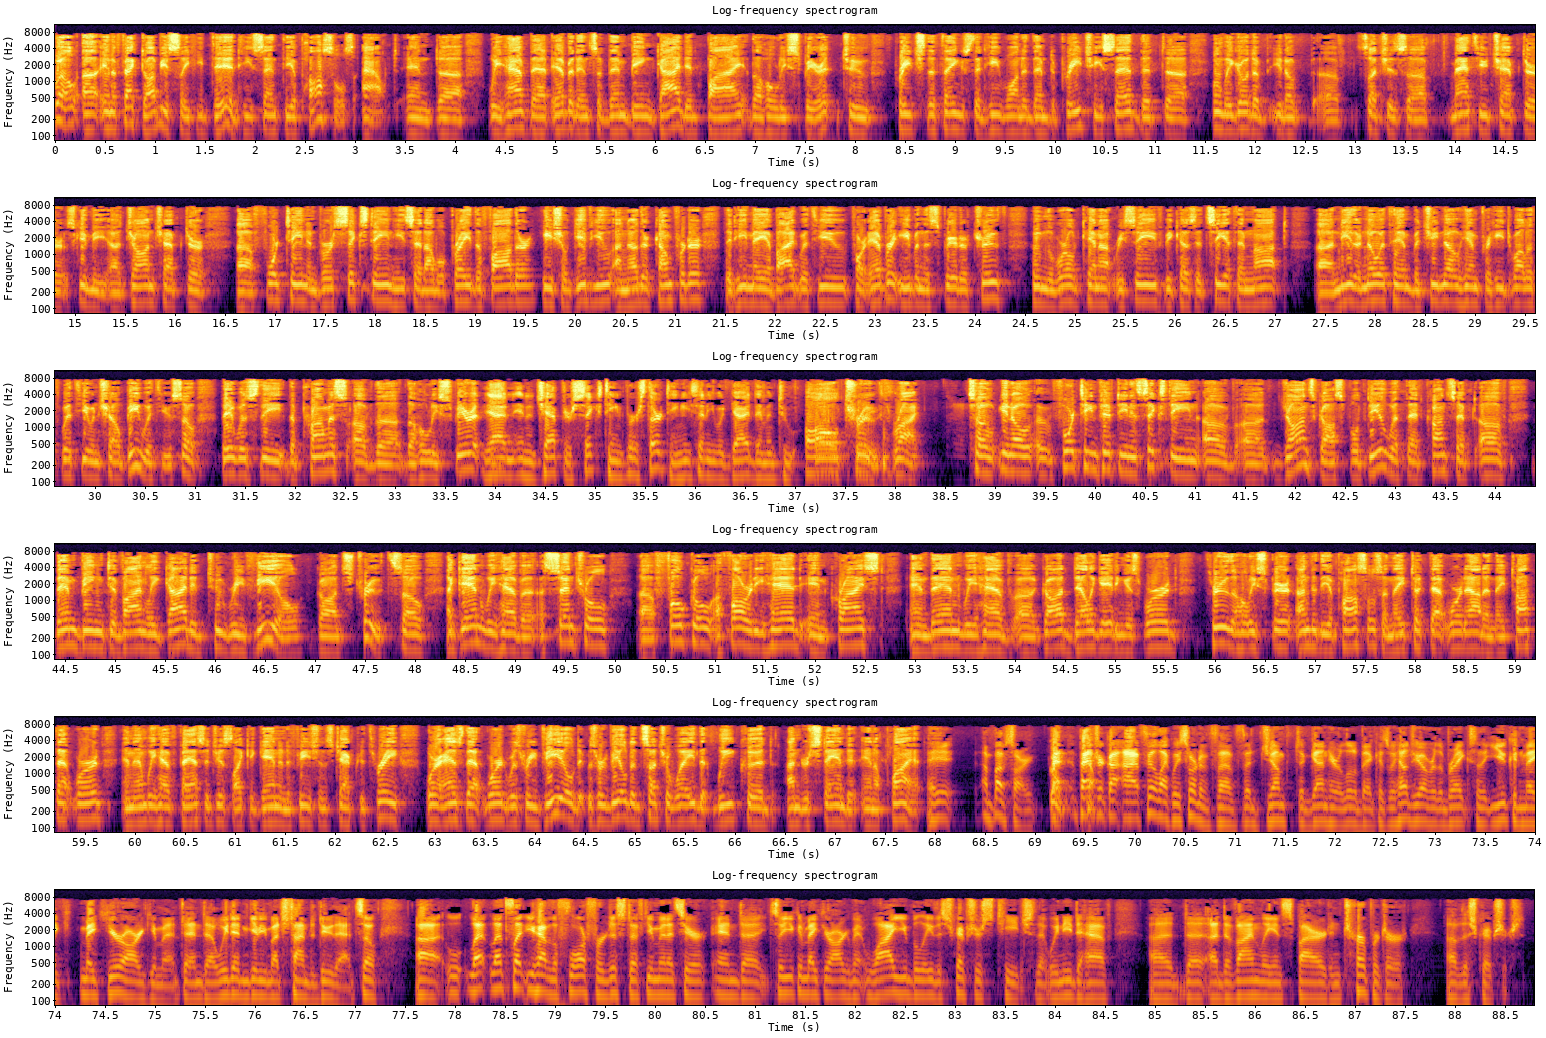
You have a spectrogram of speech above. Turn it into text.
Well, uh, in effect, obviously he did. He sent the apostles out, and uh, we have that evidence of them being guided by the Holy Spirit to preach the things that he wanted them to preach. He said that uh, when we go to, you know, uh, such as uh, Matthew chapter, excuse me, John chapter uh, 14 and verse 16, he said, I will pray the Father, he shall give you another comforter that he may abide with you forever, even the Spirit of truth, whom the world cannot receive because it seeth him not, uh, neither knoweth him, but ye know him, for he dwelleth with you and shall be with you. So there was the, the promise of the, the Holy Spirit. Yeah, and in chapter 16, verse 13, he said he would guide them into all, all truth. truth. Right. So, you know, 14, 15, and 16 of uh, John's gospel deal with that concept of them being divinely guided to reveal God's truth. So, again, we have a, a central uh, focal authority head in Christ, and then we have uh, God delegating His word through the Holy Spirit unto the apostles, and they took that word out and they taught that word. And then we have passages like again in Ephesians chapter 3, where as that word was revealed, it was revealed in such a way that we could understand it and apply it. Hey, I'm, I'm sorry, Patrick. No. I, feel like we sort of uh, jumped a gun here a little bit because we held you over the break so that you could make make your argument, and uh, we didn't give you much time to do that. So uh, let let's let you have the floor for just a few minutes here, and uh, so you can make your argument why you believe the scriptures teach that we need to have a, a divinely inspired interpreter of the scriptures.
